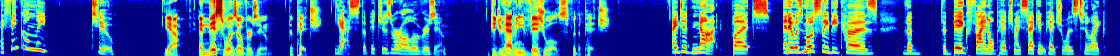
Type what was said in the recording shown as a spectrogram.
I think only two. Yeah. And this was over Zoom, the pitch. Yes, the pitches were all over Zoom. Did you have any visuals for the pitch? I did not, but and it was mostly because the the big final pitch, my second pitch was to like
